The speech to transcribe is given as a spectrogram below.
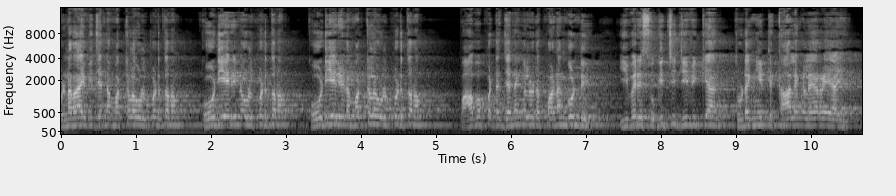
പിണറായി വിജയന്റെ മക്കളെ ഉൾപ്പെടുത്തണം. കോടിയേരിനെ ഉൾപ്പെടുത്തണം. കോടിയേരിയുടെ മക്കളെ ഉൾപ്പെടുത്തണം. പാവപ്പെട്ട ജനങ്ങളുടെ പണം കൊണ്ട് ഇവർ സുഖിച്ച് ജീവിക്കാൻ തുടങ്ങിയിട്ട് കാലങ്ങളേറെയായി.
